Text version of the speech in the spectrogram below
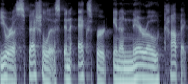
you're a specialist, an expert in a narrow topic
